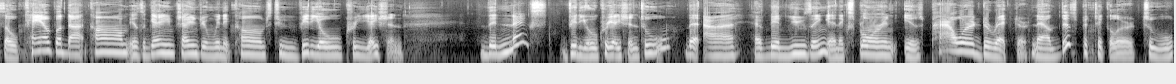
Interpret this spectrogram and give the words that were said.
So canva.com is a game changer when it comes to video creation. The next video creation tool that I have been using and exploring is Power Director. Now, this particular tool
